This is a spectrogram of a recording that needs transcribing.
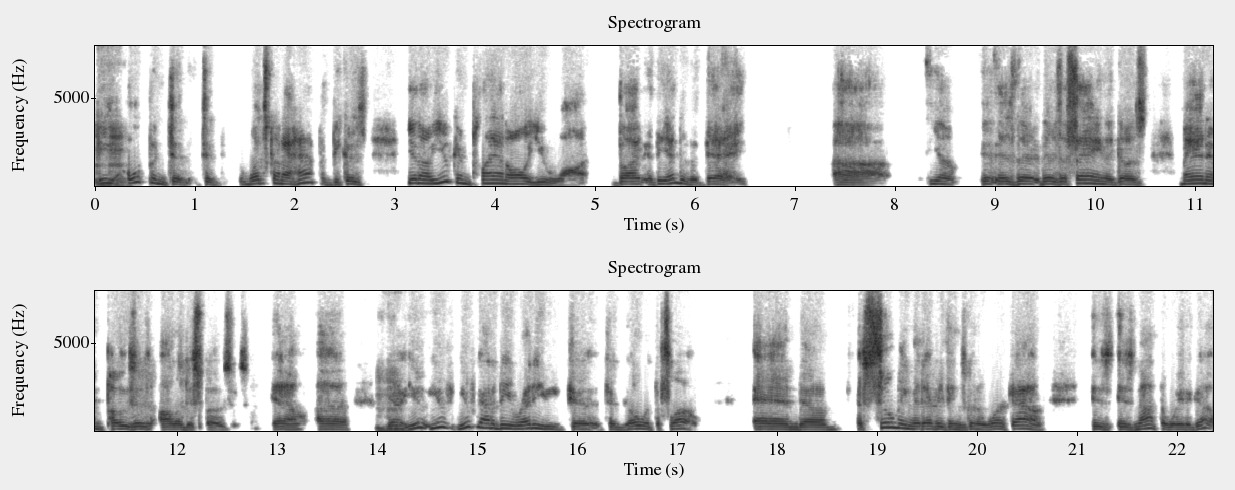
be Mhm. open to to what's going to happen because you know you can plan all you want but at the end of the day uh you know is there there's a saying that goes man imposes allah disposes you know uh you know Mhm. you you you've got to be ready to to go with the flow and um assuming that everything's going to work out is is not the way to go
